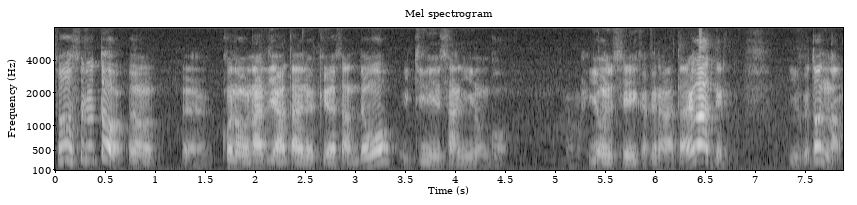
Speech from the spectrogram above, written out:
そうすると、うんえー、この同じ値の計算でも、12345、非常に正確な値が出ると。いうことになる。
